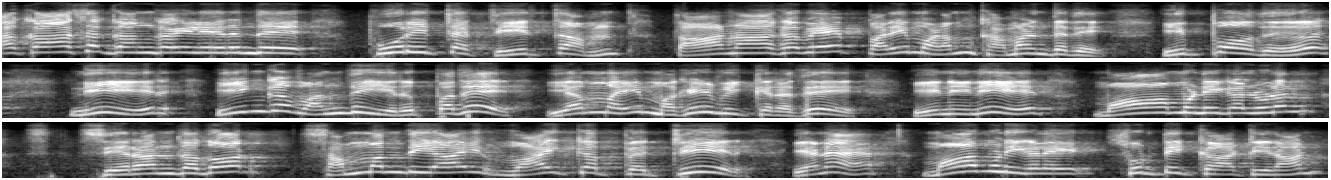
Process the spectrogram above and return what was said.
ஆகாச கங்கையிலிருந்து பூரித்த தீர்த்தம் தானாகவே பரிமளம் கமழ்ந்தது. இப்போது நீர் இங்கு வந்து இருப்பது எம்மை மகிழ்விக்கிறது. இனி நீர் மாமுனிகளுடன் சிறந்ததோர் சம்பந்தியாய் வாய்க்கப் பெற்றீர் என மாமுனிகளை சுட்டிக்காட்டினான்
